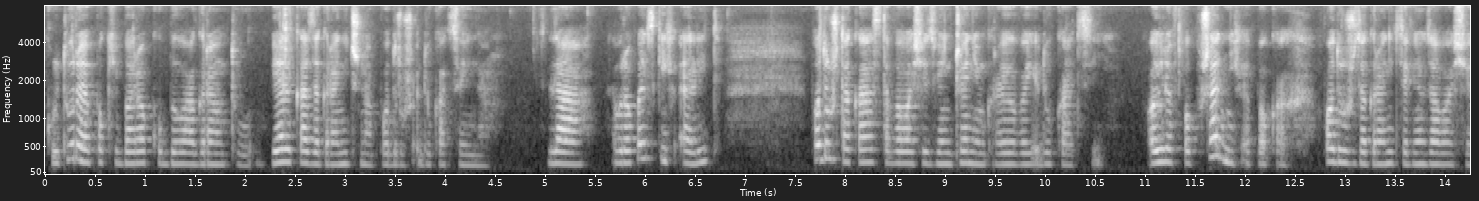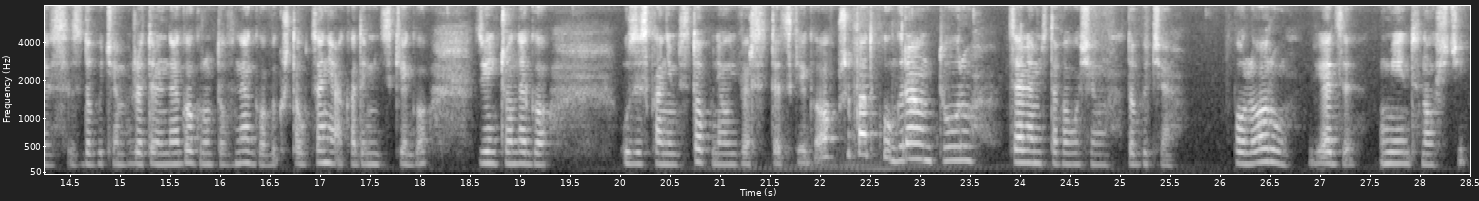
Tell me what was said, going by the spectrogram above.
kultury epoki baroku była Grand Tour, wielka zagraniczna podróż edukacyjna. Dla europejskich elit podróż taka stawała się zwieńczeniem krajowej edukacji. O ile w poprzednich epokach podróż za granicę wiązała się z zdobyciem rzetelnego, gruntownego wykształcenia akademickiego, zwieńczonego uzyskaniem stopnia uniwersyteckiego, w przypadku Grand Tour celem stawało się zdobycie poloru, wiedzy, umiejętności,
